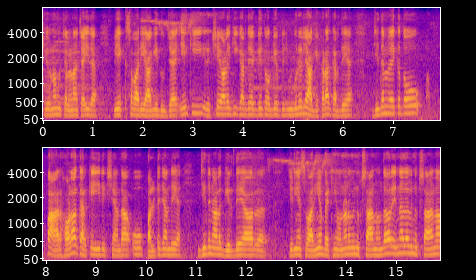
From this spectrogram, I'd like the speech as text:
ਕੇ ਉਹਨਾਂ ਨੂੰ ਚੱਲਣਾ ਚਾਹੀਦਾ ਵੀ ਇੱਕ ਸਵਾਰੀ ਆ ਗਈ, ਦੂਜਾ ਇਹ ਕੀ ਰਿਕਸ਼ੇ ਵਾਲੇ ਕੀ ਕਰਦੇ ਅੱਗੇ ਤੋਂ ਅੱਗੇ ਮੂਰੇ ਲਿਆ ਕੇ ਖੜਾ ਕਰਦੇ ਆ। ਜਿਹਦੇ ਨਾਲ ਇੱਕ ਤੋਂ ਭਾਰ ਹੌਲਾ ਕਰਕੇ ਈ ਰਿਕਸ਼ਿਆਂ ਦਾ ਉਹ ਪਲਟ ਜਾਂਦੇ ਆ, ਜਿਹਦੇ ਨਾਲ ਗਿਰਦੇ ਆ ਔਰ ਜਿਹੜੀਆਂ ਸਵਾਰੀਆਂ ਬੈਠੀਆਂ ਉਹਨਾਂ ਨੂੰ ਵੀ ਨੁਕਸਾਨ ਹੁੰਦਾ ਔਰ ਇਹਨਾਂ ਦਾ ਵੀ ਨੁਕਸਾਨ ਆ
